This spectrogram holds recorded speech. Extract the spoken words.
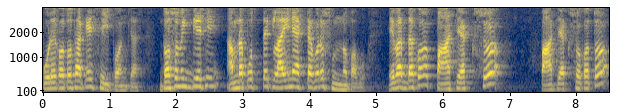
পড়ে কত থাকে সেই পঞ্চাশ। দশমিক দিয়েছি, আমরা প্রত্যেক লাইনে একটা করে শূন্য পাবো। এবার দেখো পাঁচ একশো পাঁচ একশো কত?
